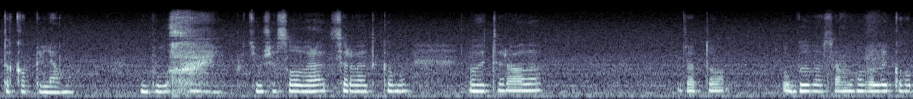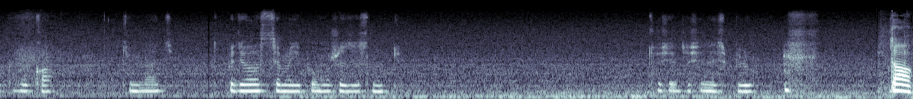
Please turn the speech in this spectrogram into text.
така пляма була. Потім ще серве- серветками витирала. Зато убила самого великого павука в кімнаті. Сподівалася, це мені поможе заснути. Щось я досі не сплю. Так,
